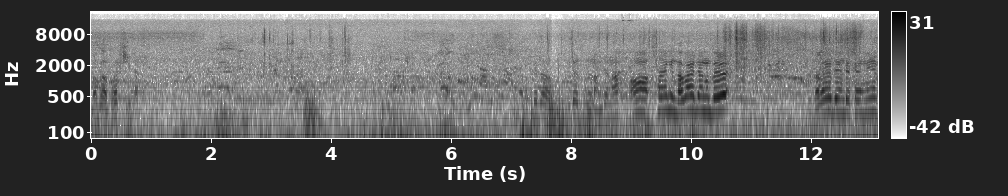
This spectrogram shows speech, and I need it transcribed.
먹어봅시다. 밖에다 잊어두면 안 되나? 어, 사장님 나가야 되는데. 나가야 되는데, 사장님.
